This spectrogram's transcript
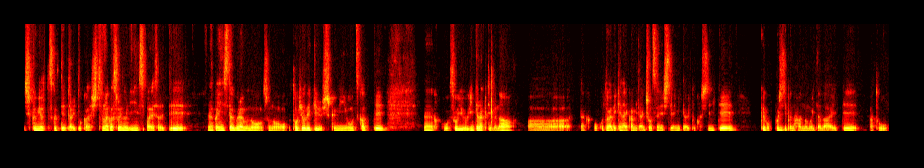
仕組みを作ってたりとかして、なんかそういうのにインスパイアされて、なんかインスタグラムのその投票できる仕組みを使って、なんかこうそういうインタラクティブなあなんかこうことができないかみたいに挑戦してみたりとかしていて、結構ポジティブな反応もいただいて、あと、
